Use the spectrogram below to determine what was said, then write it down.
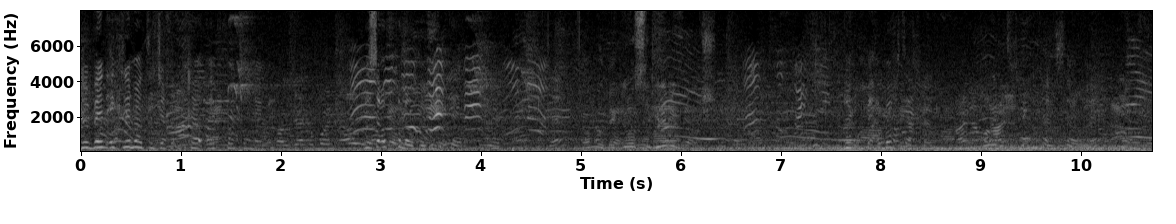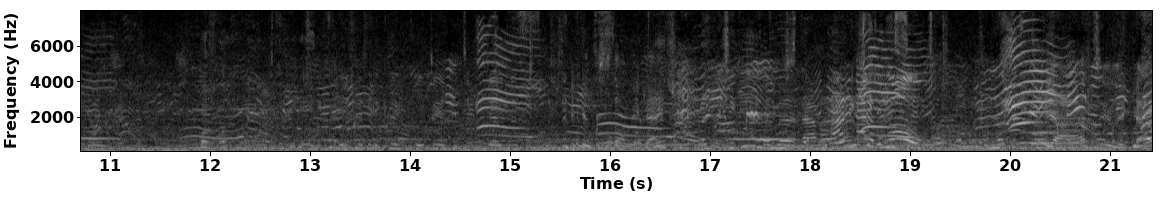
Nu ben ik iemand die zegt, ik ga even foto nemen. Is afgelopen weekend. Tamam da McDonald's'a giremeyecekmiş. Nee, Wacht even. Ja, natuurlijk. Ja.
